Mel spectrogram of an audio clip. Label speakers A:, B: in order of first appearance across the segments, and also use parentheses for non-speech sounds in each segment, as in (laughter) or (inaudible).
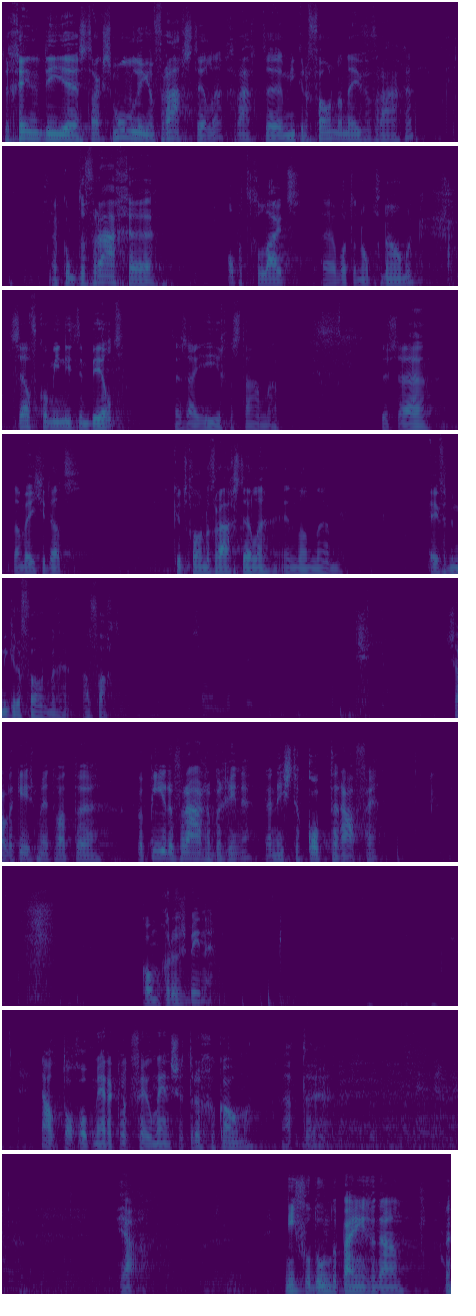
A: Degene die eh, straks mondeling een vraag stellen, graag de microfoon dan even vragen. Dan komt de vraag eh, op het geluid, eh, wordt dan opgenomen. Zelf kom je niet in beeld, tenzij je hier gaat staan. Maar. Dus dan weet je dat. Je kunt gewoon de vraag stellen en dan ehm, even de microfoon afwachten.
B: Zal ik eerst met wat papieren vragen beginnen? Dan is de kop eraf, hè? Kom gerust binnen. Nou, toch opmerkelijk veel mensen teruggekomen. Dat, eh, ja. Niet voldoende pijn gedaan. (laughs)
